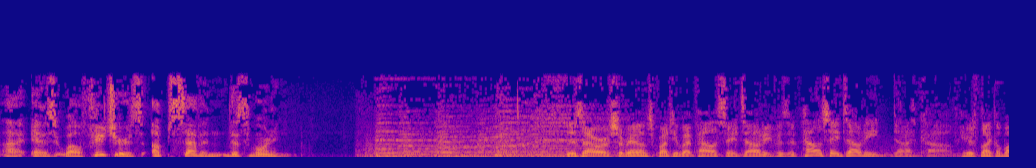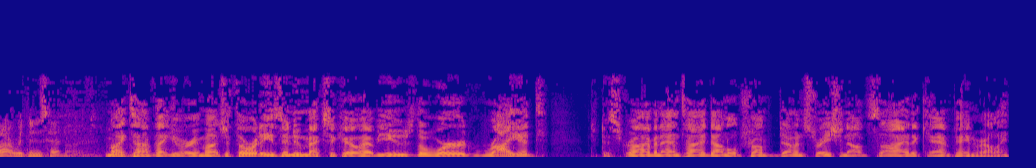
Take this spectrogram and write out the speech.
uh, as well. Futures up seven this morning. This hour of surveillance brought to you by Palisades Audi. Visit PalisadesAudi.com. Here's Michael Barr with news headlines. Mike Tom, thank you very much. Authorities in New Mexico have used the word riot to describe an anti-Donald Trump demonstration outside a campaign rally.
